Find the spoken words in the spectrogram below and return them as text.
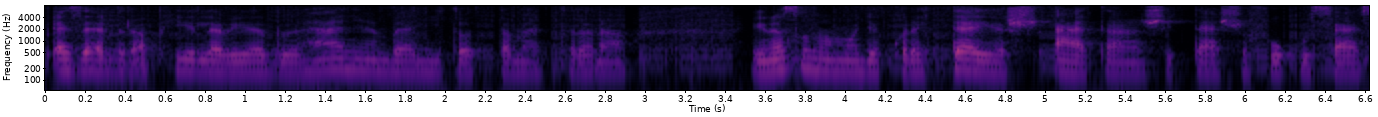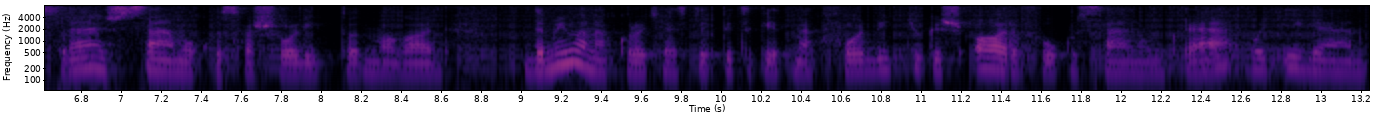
ezer darab hírlevélből hány ember nyitotta meg talán a én azt gondolom, hogy akkor egy teljes általánosításra fókuszálsz rá, és számokhoz hasonlítod magad. De mi van akkor, hogyha ezt egy picit megfordítjuk, és arra fókuszálunk rá, hogy igen,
